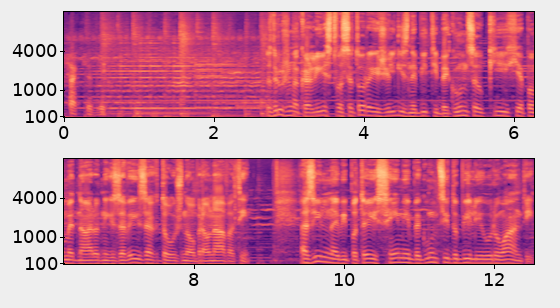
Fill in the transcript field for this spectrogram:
effectively. Združeno kraljestvo se torej želi znebiti beguncev, ki jih je po mednarodnih zavezah dolžno obravnavati. Azil naj bi po tej schemi begunci dobili v Ruandi,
